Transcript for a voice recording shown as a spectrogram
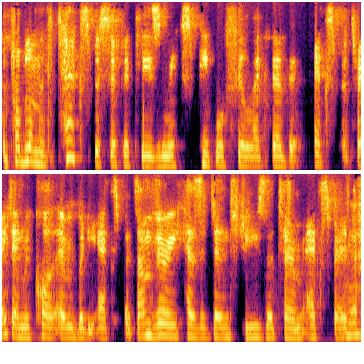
The problem with tech specifically is makes people feel like they're the experts, right? And we call everybody experts. I'm very hesitant to use the term expert. Yeah.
